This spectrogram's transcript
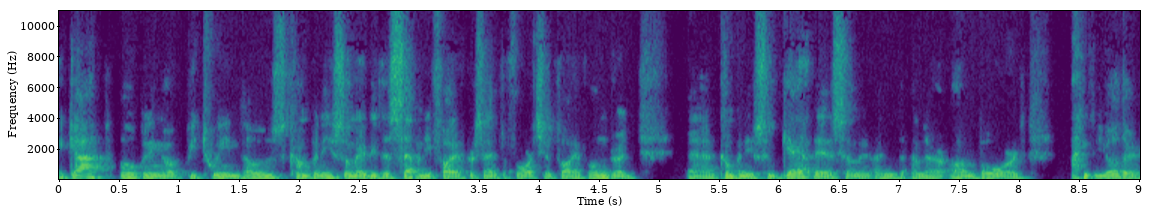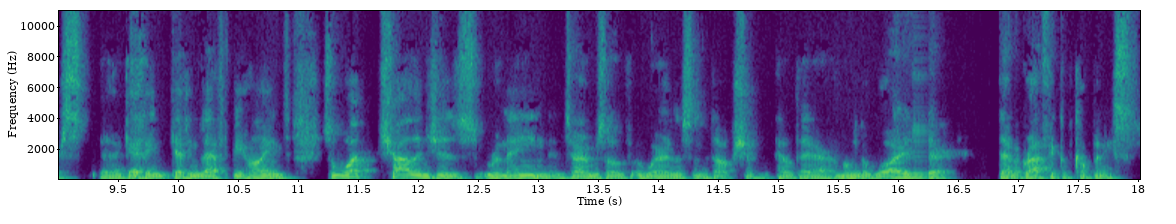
a gap opening up between those companies. So maybe the 75% of Fortune 500 uh, companies who get this and, and, and are on board and the others uh, getting, yeah. getting left behind. So what challenges remain in terms of awareness and adoption out there among the wider demographic of companies?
